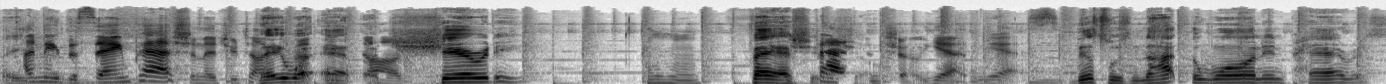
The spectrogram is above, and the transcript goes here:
say I need the same passion that you talked about. They were about these at a dogs. charity Mhm. fashion, Fashion show. show, yes. Yes. This was not the one in Paris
